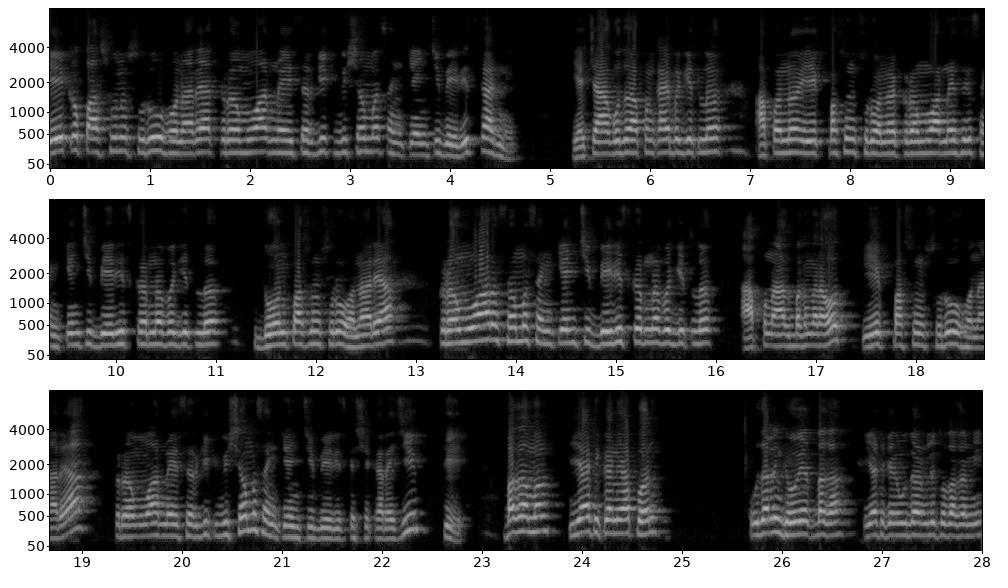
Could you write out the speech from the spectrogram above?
एक पासून सुरू होणाऱ्या क्रमवार नैसर्गिक विषम संख्यांची बेरीज काढणे. याच्या अगोदर आपण काय बघितलं? आपण एक पासून सुरू होणाऱ्या क्रमवार नैसर्गिक संख्यांची बेरीज करणं बघितलं. दोन पासून सुरू होणाऱ्या क्रमवार समसंख्यांची बेरीज करणं बघितलं. आपण आज बघणार आहोत एक पासून सुरू होणाऱ्या क्रमवार नैसर्गिक विषम संख्यांची बेरीज कशी करायची ते. बघा मग या ठिकाणी आपण उदाहरण घेऊयात बघा. या ठिकाणी उदाहरण लिहितो बघा मी.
